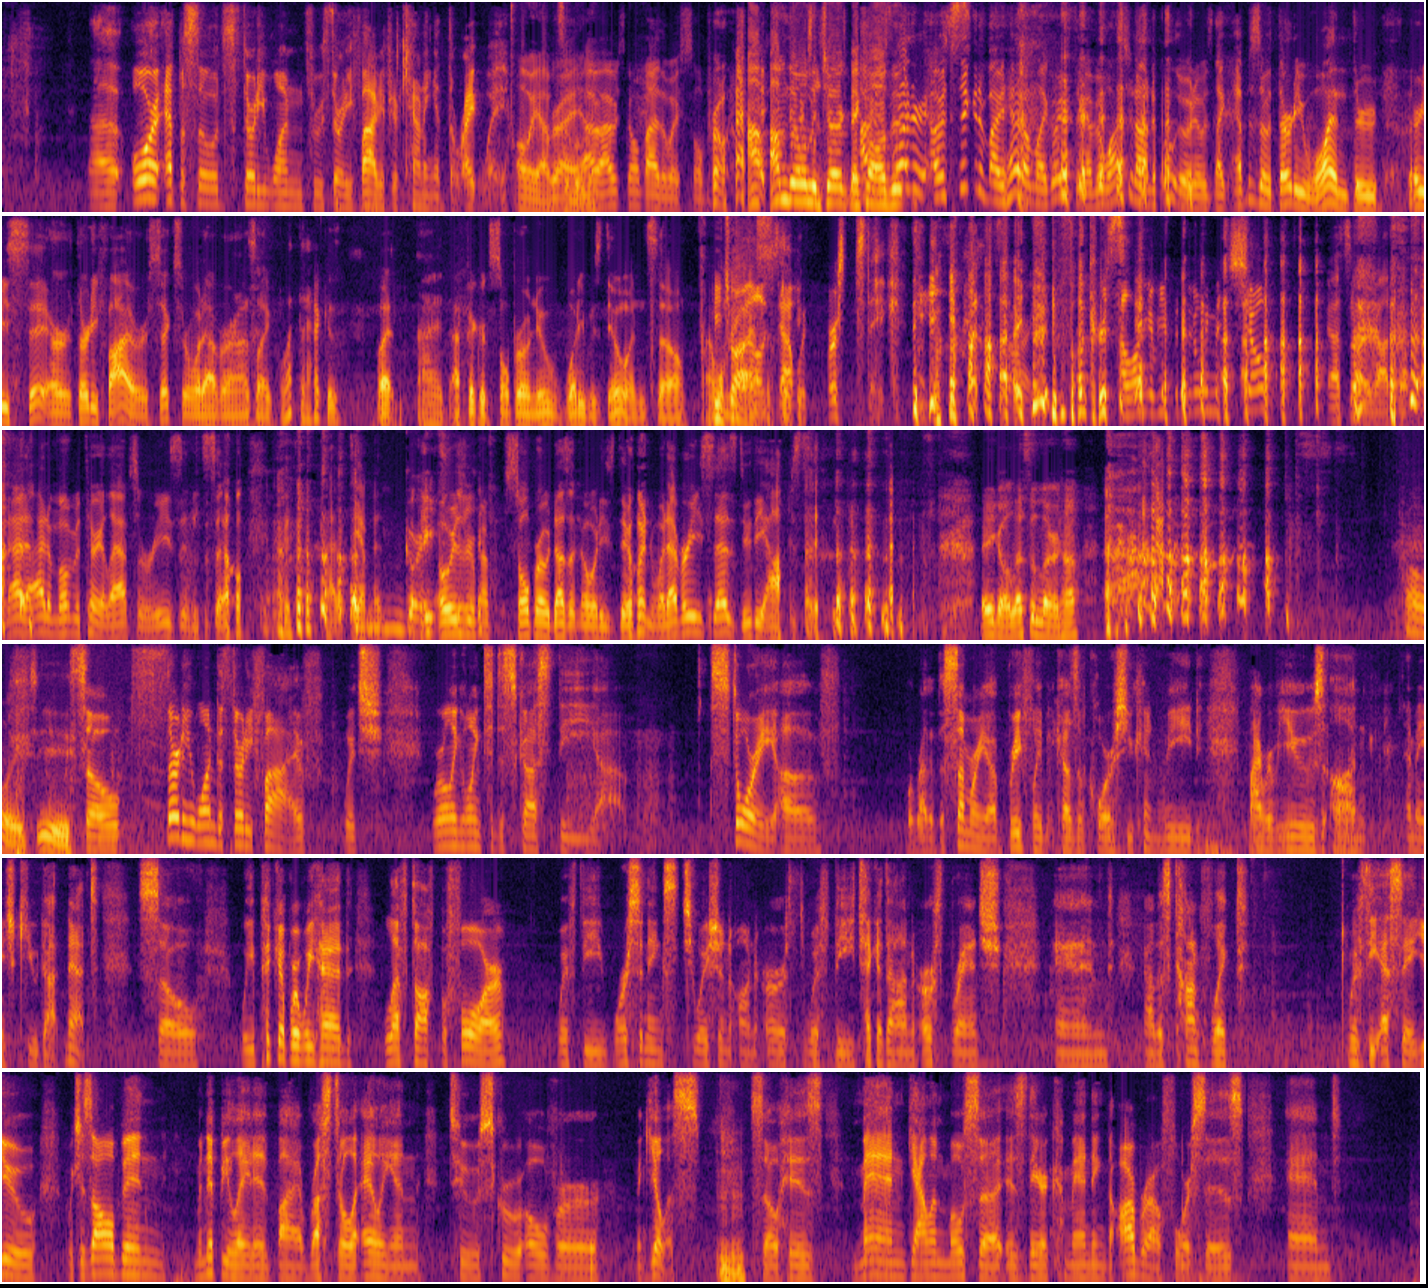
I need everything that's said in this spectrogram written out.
uh, or episodes 31 through 35 if you're counting it the right way. oh yeah, Right. I, I was going by the way Soul Bro. I, I'm the only jerk that calls was it. I was thinking in my head. I'm like, wait a second. I've been watching on Hulu, and it was like episode 31 through 36 or 35 or six or whatever. And I was like, what the heck is? But I, I figured Soul Bro knew what he was doing, so I He won't tries. Well, mistaken. that was your first mistake. Sorry. you fuckers. How long have you been doing this show? Yeah, sorry about that. I, had, I had a momentary lapse of reason, so God damn it. Great. Okay, always remember, Soul Bro doesn't know what he's doing. Whatever he says, do the opposite. There you go. Lesson learned, huh? Holy jeez. So 31 to 35, which we're only going to discuss the uh, story of, or rather the summary of briefly, because of course you can read my reviews on mahq.net. So we pick up where we had left off before with the worsening situation on Earth with the Tekkadan Earth branch and now this conflict with the SAU, which has all been manipulated by Rustal Elion to screw over McGillis. Mhm. So his man Galan Mosa is there commanding the Arbrau forces and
